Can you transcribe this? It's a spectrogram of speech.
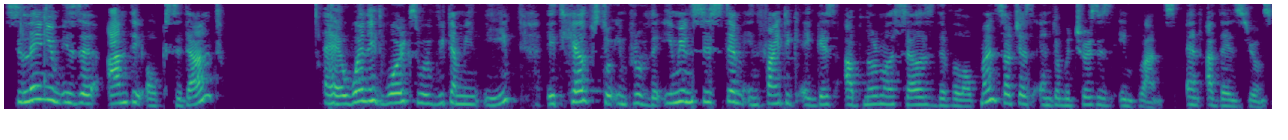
Selenium is an antioxidant uh, when it works with vitamin E, it helps to improve the immune system in fighting against abnormal cells development, such as endometriosis implants and adhesions,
